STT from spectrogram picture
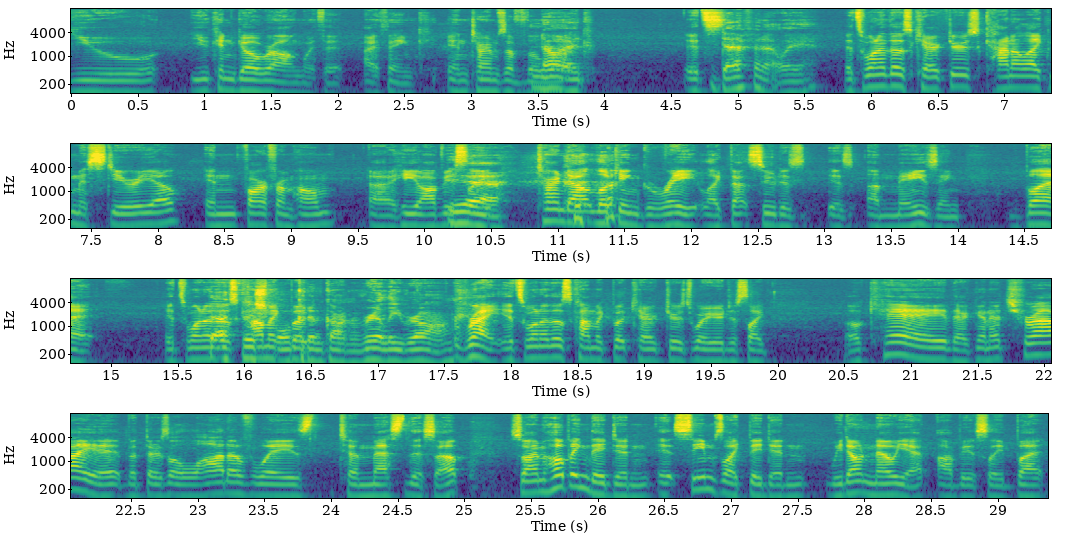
you you can go wrong with it. I think in terms of the No, look. It's Definitely. it's one of those characters, kind of like Mysterio in Far From Home. Uh, he obviously Yeah. turned out looking great. Like that suit is is amazing, but it's one of That those comic book could have gone really wrong. right. It's one of those comic book characters where you're just like, okay, they're gonna try it, but there's a lot of ways to mess this up. So I'm hoping they didn't. It seems like they didn't. We don't know yet, obviously, but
